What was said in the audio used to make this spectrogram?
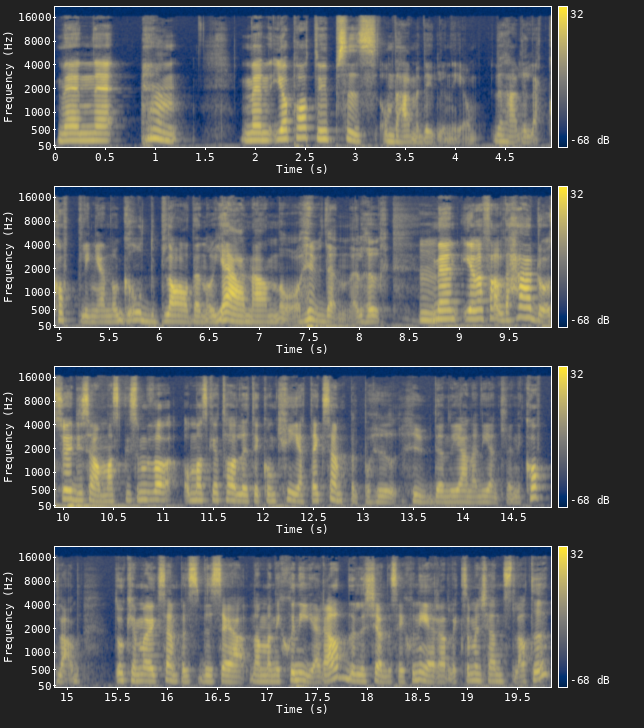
Men, eh, men jag pratade ju precis om det här med dig Linnea, om den här lilla kopplingen och groddbladen och hjärnan och huden, eller hur? Men i alla fall det här då, så är det ju så här, om man ska, liksom om man ska ta lite konkreta exempel på hur huden och hjärnan egentligen är kopplad. Då kan man exempelvis säga när man är generad eller känner sig generad, liksom en känsla typ.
